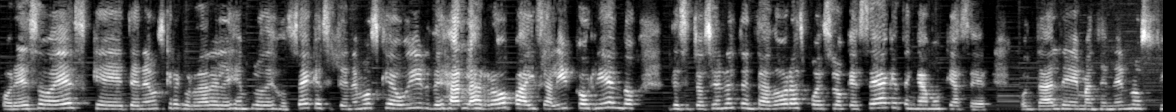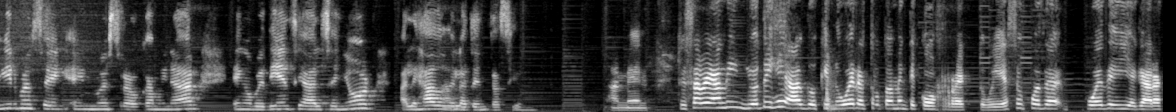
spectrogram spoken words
Por eso es que tenemos que recordar el ejemplo de José, que si tenemos que huir, dejar la ropa y salir corriendo de situaciones tentadoras, pues lo que sea que tengamos que hacer, con tal de mantenernos firmes en, en nuestro caminar en obediencia al Señor, alejados de la tentación. Amén. Tú sabes, Aline, yo dije algo que no era totalmente correcto y eso puede, puede llegar a,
